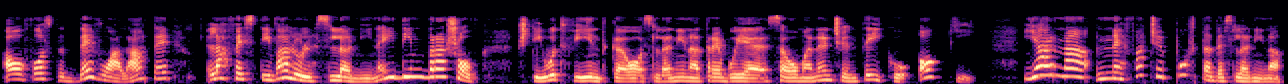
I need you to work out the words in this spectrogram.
au fost devoalate la festivalul slăninei din Brașov, știut fiind că o slănină trebuie să o mănânci întâi cu ochii Iarna ne face poftă de slănină,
